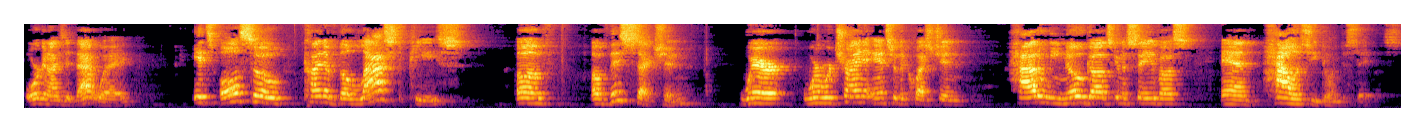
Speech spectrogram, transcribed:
organize it that way, it's also kind of the last piece of of this section where where we're trying to answer the question how do we know God's going to save us and how is he going to save us?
